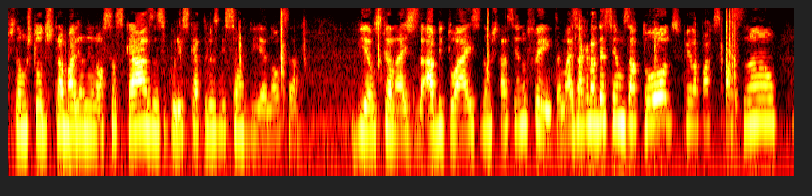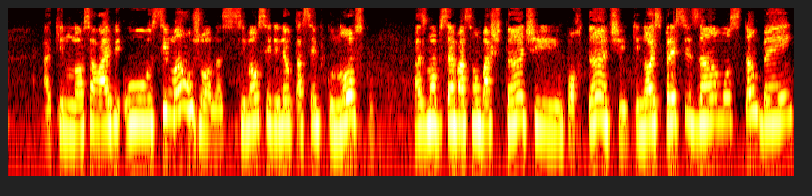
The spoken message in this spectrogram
estamos todos trabalhando em nossas casas e por isso que a transmissão via nossa via os canais habituais não está sendo feita. Mas agradecemos a todos pela participação aqui no nossa live. O Simão Jonas, Simão Sirineu está sempre conosco, faz uma observação bastante importante que nós precisamos também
